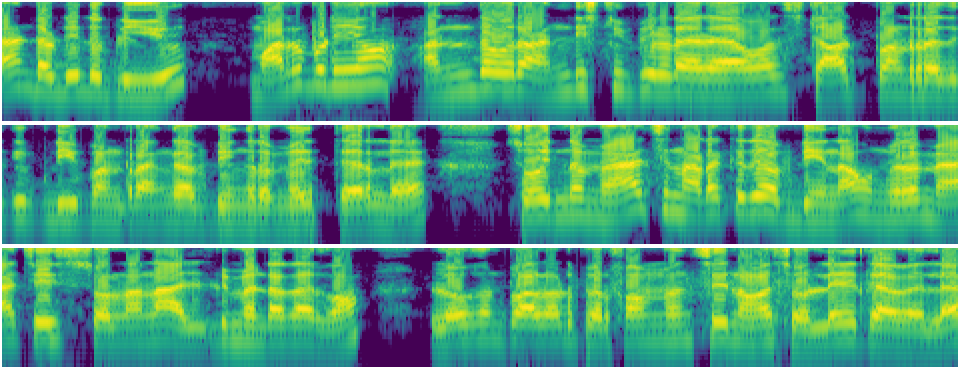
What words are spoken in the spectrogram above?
ஏன் டபிள்யூ டபிள்யூ மறுபடியும் அந்த ஒரு அன்டிஸ்ட்ரிபியூட்டட் ஸ்டார்ட் பண்ணுறதுக்கு இப்படி பண்ணுறாங்க அப்படிங்கிற மாதிரி தெரில ஸோ இந்த மேட்ச் நடக்குது அப்படின்னா உண்மையில மேட்ச் வைஸ் சொல்லணும்னா அல்டிமேட்டாக தான் இருக்கும். லோகன் பாலோட பெர்ஃபார்மன்ஸு நம்ம சொல்லவே தேவையில்லை.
